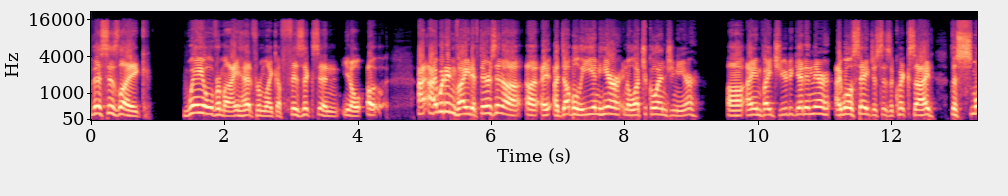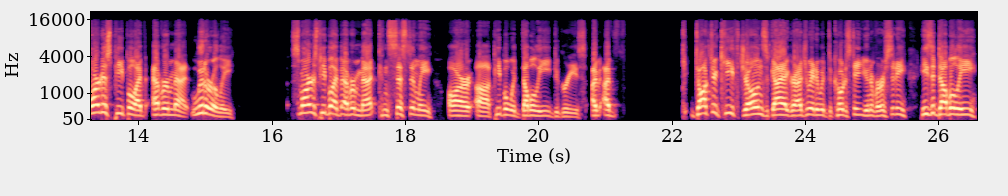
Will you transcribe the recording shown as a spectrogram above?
this is like way over my head from like a physics and, you know, uh, I, I, would invite if there's an, a, a, a double E in here, an electrical engineer, uh, I invite you to get in there. I will say, just as a quick side, the smartest people I've ever met, literally, smartest people I've ever met consistently are uh, people with double E degrees. I've, I've Dr. Keith Jones, guy I graduated with Dakota State University, he's a double E,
